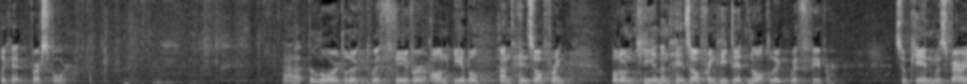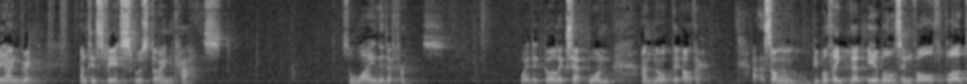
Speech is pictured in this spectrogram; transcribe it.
Look at verse 4. Uh, the Lord looked with favour on Abel and his offering, but on Cain and his offering he did not look with favour. So Cain was very angry, and his face was downcast. So, why the difference? Why did God accept one and not the other? Uh, some people think that Abel's involved blood,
